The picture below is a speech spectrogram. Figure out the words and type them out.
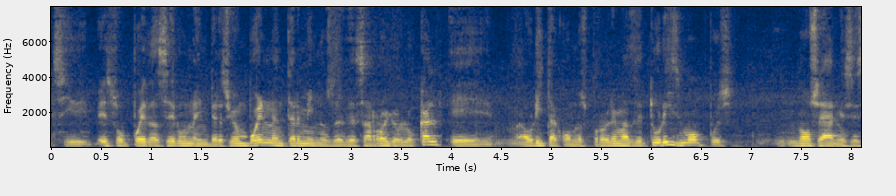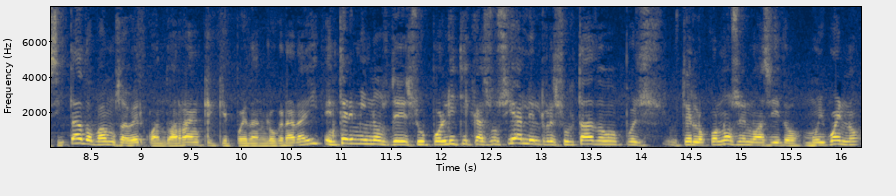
si eso pueda ser una inversión buena en términos de desarrollo local. Eh, ahorita con los problemas de turismo, pues no se ha necesitado. Vamos a ver cuando arranque qué puedan lograr ahí. En términos de su política social, el resultado, pues usted lo conoce, no ha sido muy bueno.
